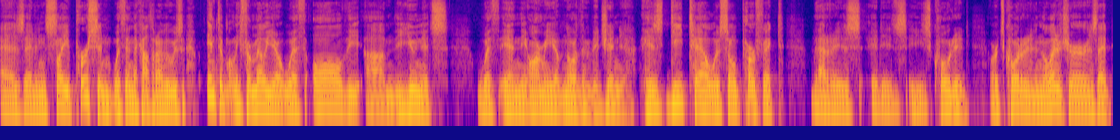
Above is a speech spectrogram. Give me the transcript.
as an enslaved person within the Confederate was intimately familiar with all the, um, the units within the Army of Northern Virginia. His detail was so perfect that it is, it is he's quoted, or it's quoted in the literature, is that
